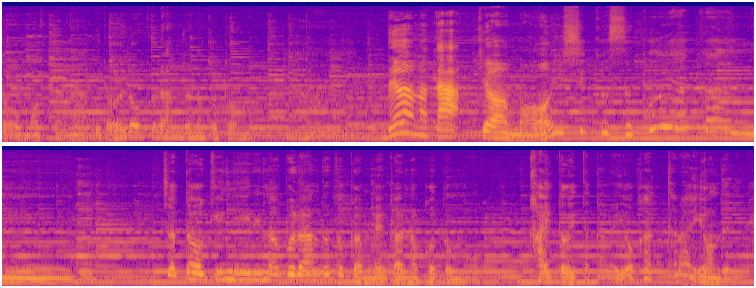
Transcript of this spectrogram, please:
と思ったな。いろいろブランドのこと思ったな。ではまた。今日も美味しく健やかに。ちょっとお気に入りのブランドとかメーカーのことも書いといたからよかったら読んでみて。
